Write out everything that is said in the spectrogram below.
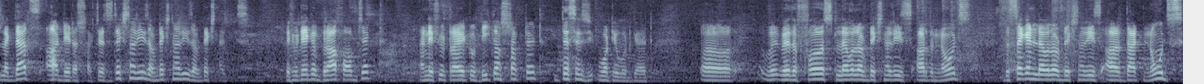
Like that's our data structure. It's dictionaries of dictionaries of dictionaries. If you take a graph object and if you try to deconstruct it, this is what you would get. Uh, where the first level of dictionaries are the nodes, the second level of dictionaries are that node's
